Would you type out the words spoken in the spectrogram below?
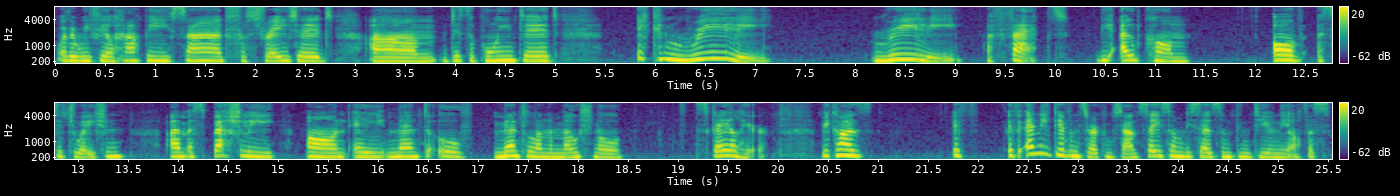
whether we feel happy, sad, frustrated, um, disappointed. It can really, really affect the outcome of a situation, um, especially on a mental, mental and emotional scale here, because if if any given circumstance, say somebody says something to you in the office,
